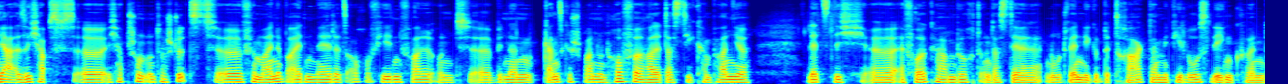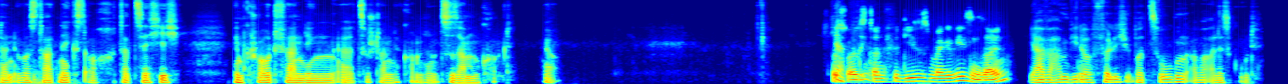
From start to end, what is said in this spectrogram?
Ja, also ich hab's, äh, ich habe schon unterstützt äh, für meine beiden Mädels auch auf jeden Fall und äh, bin dann ganz gespannt und hoffe halt, dass die Kampagne letztlich äh, Erfolg haben wird und dass der notwendige Betrag, damit die loslegen können, dann über Startnext auch tatsächlich im Crowdfunding äh, zustande kommt und zusammenkommt. Ja. Das Ja, soll es dann für dieses Mal gewesen sein. Ja, wir haben wieder völlig überzogen, aber alles gut.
